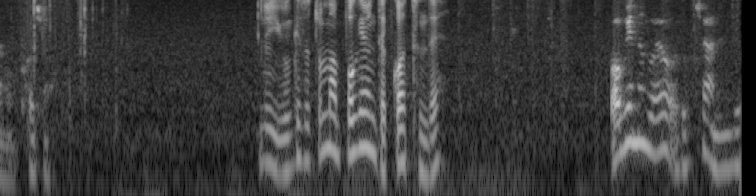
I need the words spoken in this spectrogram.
일단 퍼져. 근데 여기서 좀만 뻐기면 될 것 같은데? 뻐기는 거예요. 어렵지 않은데.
